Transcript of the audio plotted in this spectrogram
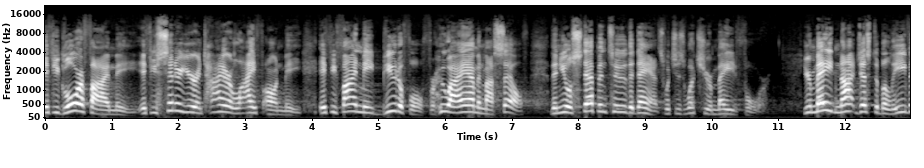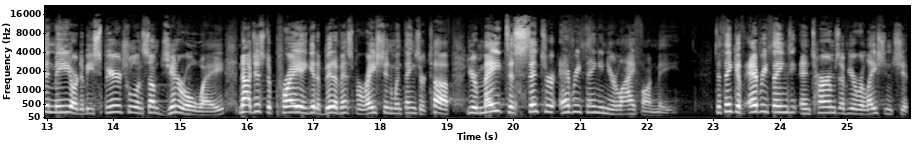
If you glorify me, if you center your entire life on me, if you find me beautiful for who I am and myself, then you'll step into the dance, which is what you're made for. You're made not just to believe in me or to be spiritual in some general way, not just to pray and get a bit of inspiration when things are tough. You're made to center everything in your life on me, to think of everything in terms of your relationship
